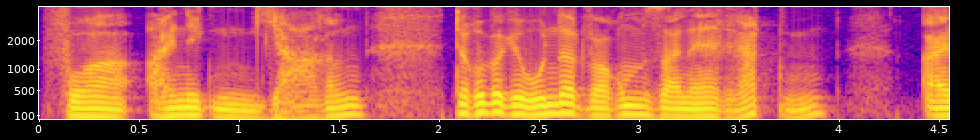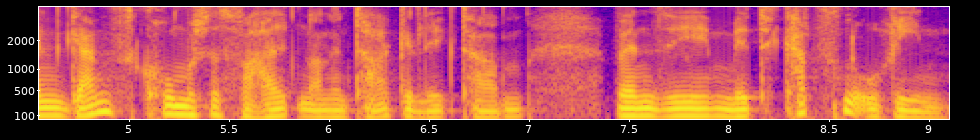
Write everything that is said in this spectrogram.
vor einigen Jahren darüber gewundert, warum seine Ratten ein ganz komisches Verhalten an den Tag gelegt haben, wenn sie mit Katzenurin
